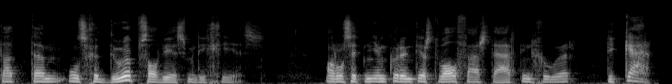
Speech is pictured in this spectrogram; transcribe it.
dat um, ons gedoop sal wees met die Gees. Maar ons het in 1 Korintiërs 12 vers 13 gehoor, die kerk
